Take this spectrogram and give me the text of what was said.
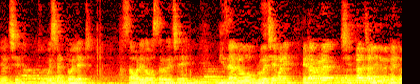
এ হচ্ছে ওয়েস্টার্ন টয়লেট। শাওয়ারের ব্যবস্থা রয়েছে গিজারও রয়েছে মানে এটা আপনারা শীতকালে চালিয়ে দেবেন তাই তো?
